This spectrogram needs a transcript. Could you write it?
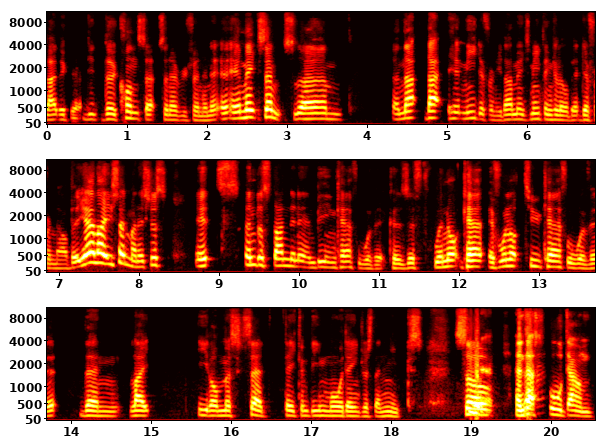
like the the, the concepts and everything, and it, it it makes sense. Um, and that that hit me differently. That makes me think a little bit different now. But yeah, like you said, man, it's just it's understanding it and being careful with it. Because if we're not care, if we're not too careful with it, then like Elon Musk said, they can be more dangerous than nukes. So Yeah. And that- that's all down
